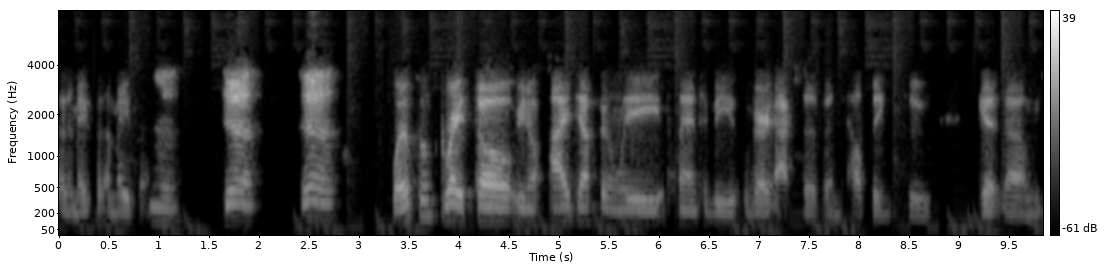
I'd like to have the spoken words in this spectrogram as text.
and it makes it amazing. Yeah, yeah, yeah. Well, this was great. So you know, I definitely plan to be very active in helping to get um,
